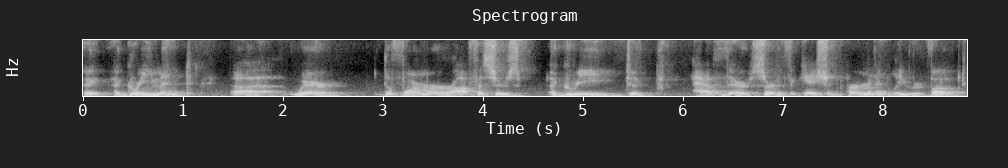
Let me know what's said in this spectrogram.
uh, uh, agreement uh, where the former officers agreed to have their certification permanently revoked.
